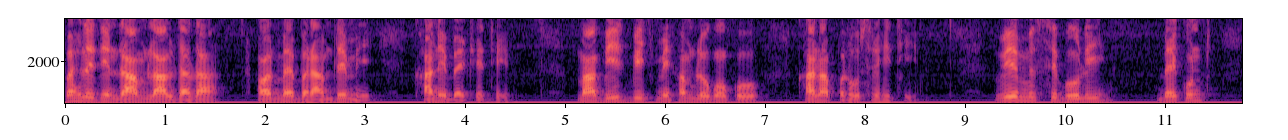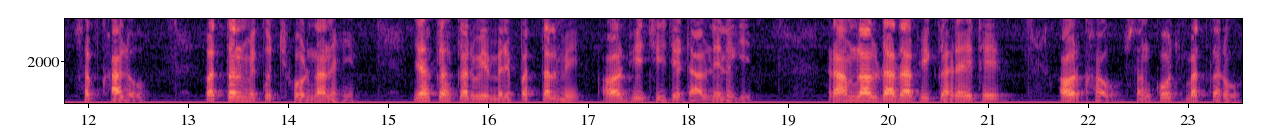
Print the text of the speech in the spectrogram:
पहले दिन रामलाल दादा और मैं बरामदे में खाने बैठे थे। माँ बीच बीच में हम लोगों को खाना परोस रही थी। वे मुझसे बोली, बैकुंठ, सब खा लो। पत्तल में कुछ छोड़ना नहीं यह कहकर वे मेरे पत्तल में और भी चीज़ें डालने लगी। रामलाल दादा भी कह रहे थे, और खाओ, संकोच मत करो।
